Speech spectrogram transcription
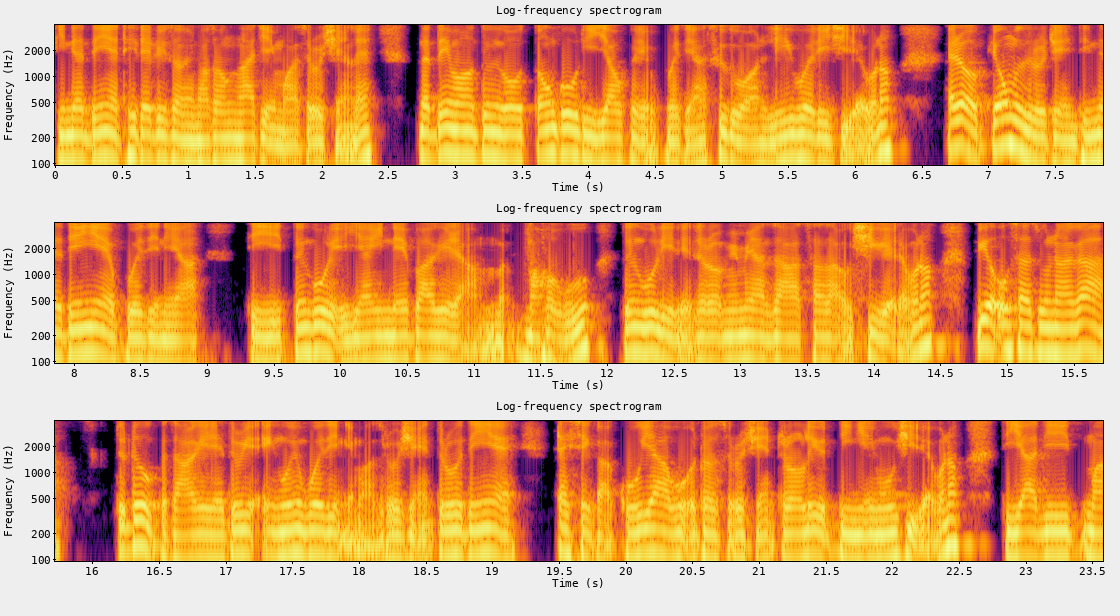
ဒီနှစ်တင်းရဲ့ထိတိုက်တွေ့ဆုံရင်နောက်ဆုံး9ချိန်မှာဆိုလို့ရှိရင်လည်းနှစ်တင်းပေါင်းသွင်းကို3ကိုထိရောက်ခဲ့တဲ့ပွဲစဉ်ကစုစုပေါင်း4ပွဲထိရှိတယ်ပေါ့နော်အဲ့တော့ပြောမှဆိုလို့ချင်းဒီနှစ်တင်းရဲ့ပွဲစဉ်တွေကဒီသွင်းကိုတွေအရင်နေပါခဲ့တာမဟုတ်ဘူးသွင်းကိုတွေလည်းတော်တော်များများစားစားစားရှိခဲ့တယ်ပေါ့နော်ပြီးတော့အိုဆာဆူနာက သူတို့ကစားခဲ့တဲ့သူတို့ရဲ့အိမ်ဝင်းပွဲစဉ်တွေမှာဆိုလို့ရှိရင်သူတို့အတင်းရဲ့တိုက်စစ်က9ရဖို့အတွက်ဆိုလို့ရှိရင်တော်တော်လေးတည်ငြိမ်မှုရှိတယ်ပေါ့နော်ဒီရာဒီမှာ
